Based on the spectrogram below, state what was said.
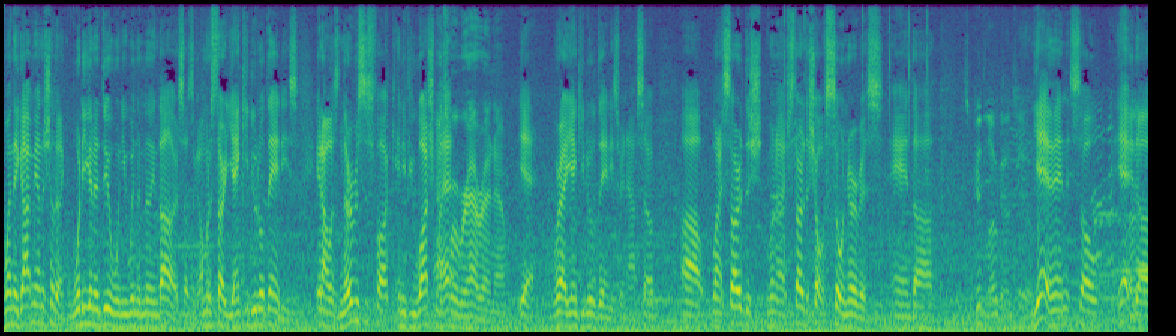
when they got me on the show, they're like, "What are you gonna do when you win the million dollars?" I was like, "I'm gonna start Yankee Doodle Dandies," and I was nervous as fuck. And if you watch my That's where we're at right now. yeah, we're at Yankee Doodle Dandies right now. So uh, when I started the sh- when I started the show, I was so nervous, and uh, good logo too. yeah, man. So yeah, it, uh,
